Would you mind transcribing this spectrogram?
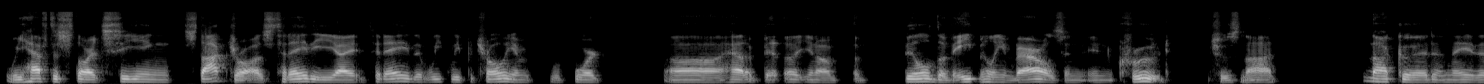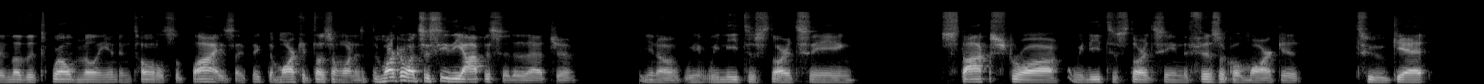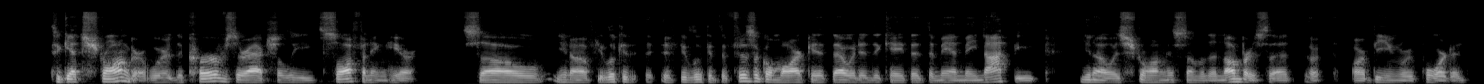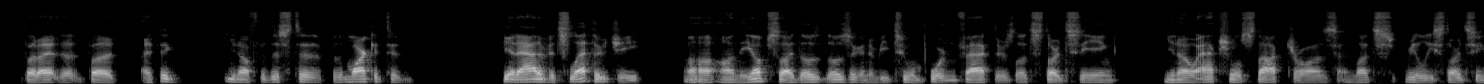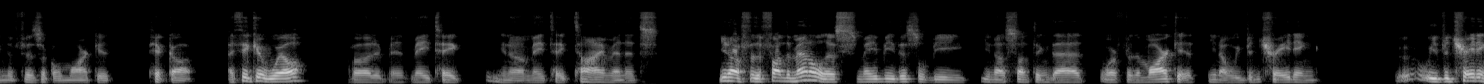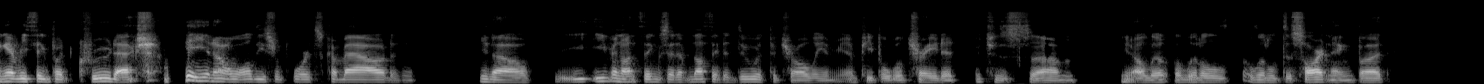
We have to start seeing stock draws today. The uh, today the weekly petroleum report uh, had a bit, uh, you know, a build of eight million barrels in in crude which was not not good, and they had another 12 million in total supplies. I think the market doesn't want to. The market wants to see the opposite of that, Jim. You know, we we need to start seeing stock straw. We need to start seeing the physical market to get to get stronger, where the curves are actually softening here. So, you know, if you look at if you look at the physical market, that would indicate that demand may not be you know, as strong as some of the numbers that are, are being reported. But I, uh, but I think, you know, for this to, for the market to get out of its lethargy uh, on the upside, those, those are going to be two important factors. Let's start seeing, you know, actual stock draws and let's really start seeing the physical market pick up. I think it will, but it, it may take, you know, it may take time and it's, you know, for the fundamentalists, maybe this will be, you know, something that, or for the market, you know, we've been trading, we've been trading everything but crude, actually. You know, all these reports come out, and you know, even on things that have nothing to do with petroleum, you know, people will trade it, which is, um, you know, a little, a little, a little disheartening. But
